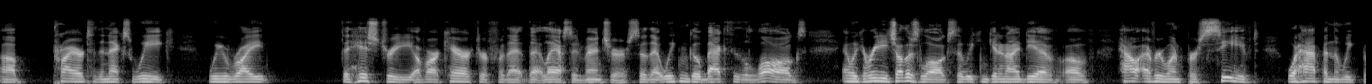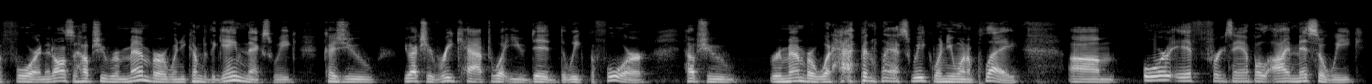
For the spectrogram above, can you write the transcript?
uh, prior to the next week, we write the history of our character for that that last adventure so that we can go back through the logs and we can read each other's logs so that we can get an idea of, of how everyone perceived what happened the week before. And it also helps you remember when you come to the game next week because you you actually recapped what you did the week before helps you remember what happened last week when you want to play. Um, or if for example i miss a week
